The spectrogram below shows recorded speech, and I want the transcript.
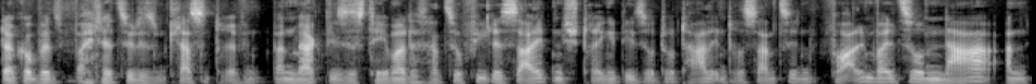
dann kommen wir jetzt weiter zu diesem Klassentreffen. Man merkt dieses Thema, das hat so viele Seitenstränge, die so total interessant sind, vor allem weil es so nah an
